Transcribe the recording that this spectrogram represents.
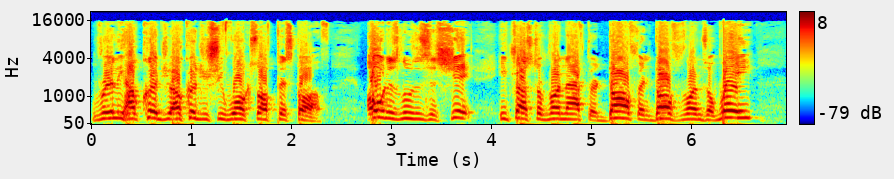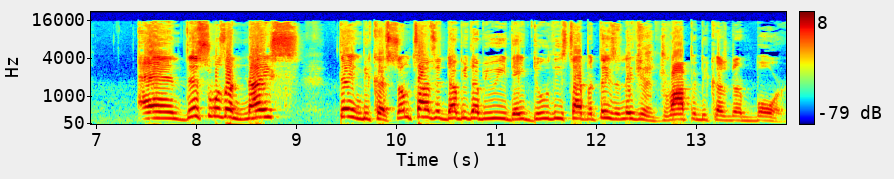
Really? How could you? How could you? She walks off pissed off. Otis loses his shit. He tries to run after Dolph, and Dolph runs away. And this was a nice thing because sometimes in WWE they do these type of things and they just drop it because they're bored.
